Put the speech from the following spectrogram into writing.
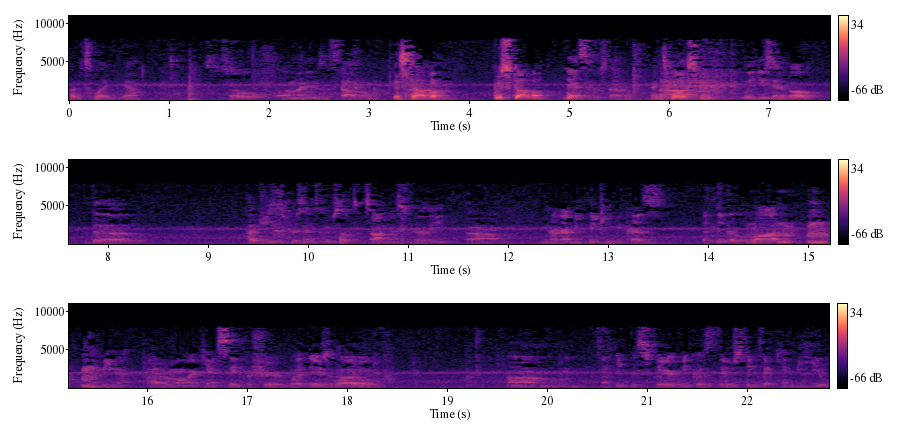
but it's late. Yeah. So, uh, my name is Gustavo. Gustavo. Um, Gustavo. yes, Gustavo. Thanks for listening. What you said about the how Jesus presented himself to Thomas really, um, you know, got me thinking because I think a lot. I mean, I don't know. I can't say for sure, but there's a lot of, um, I think, despair because there's things that can't be healed.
